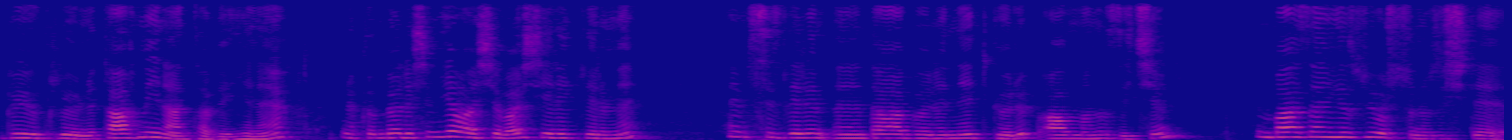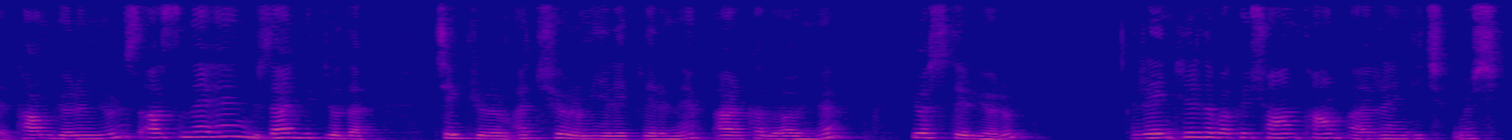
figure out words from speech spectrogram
Büyüklüğünü tahminen tabii yine. Bakın böyle şimdi yavaş yavaş yeleklerimi hem sizlerin e, daha böyle net görüp almanız için Şimdi bazen yazıyorsunuz işte tam göremiyoruz. Aslında en güzel videoda çekiyorum, açıyorum yeleklerimi arkalı önlü gösteriyorum. Renkleri de bakın şu an tam e, rengi çıkmış.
